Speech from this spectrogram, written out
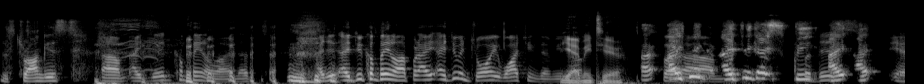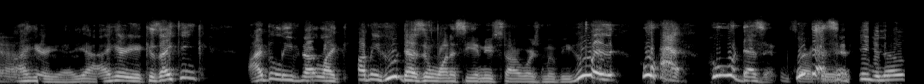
the strongest. Um, I did complain a lot. That's, I did. I do complain a lot, but I, I do enjoy watching them. You yeah, know? me too. I, but, I think um, I think I speak. But I, I yeah, I hear you. Yeah, I hear you. Because I think I believe that. Like, I mean, who doesn't want to see a new Star Wars movie? Who is? Who ha, Who doesn't? Who doesn't? You know,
